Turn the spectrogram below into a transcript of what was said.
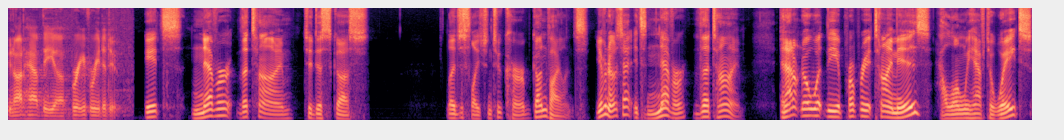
do not have the uh, bravery to do. It's never the time to discuss legislation to curb gun violence. You ever notice that? It's never the time. And I don't know what the appropriate time is, how long we have to wait.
